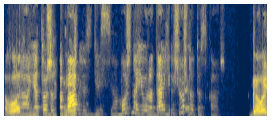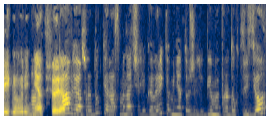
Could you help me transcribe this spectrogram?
Вот. Да, я тоже добавлю и... здесь. Можно, Юра, да, или еще что-то скажешь? Говори, говори, а, нет, все я... Добавлю о продукте, раз мы начали говорить, у меня тоже любимый продукт Резерв.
